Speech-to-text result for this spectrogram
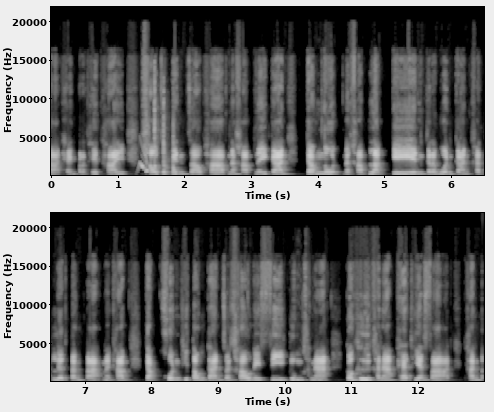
ศาสตร์แห่งประเทศไทย เขาจะเป็นเจ้าภาพนะครับในการกำหนดนะครับหลักเกณฑ์กระบวนการคัดเลือกต่างๆนะครับกับคนที่ต้องการจะเข้าใน 4 กลุ่มคณะ ก็คือคณะแพทยศาสตร์ ทันต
